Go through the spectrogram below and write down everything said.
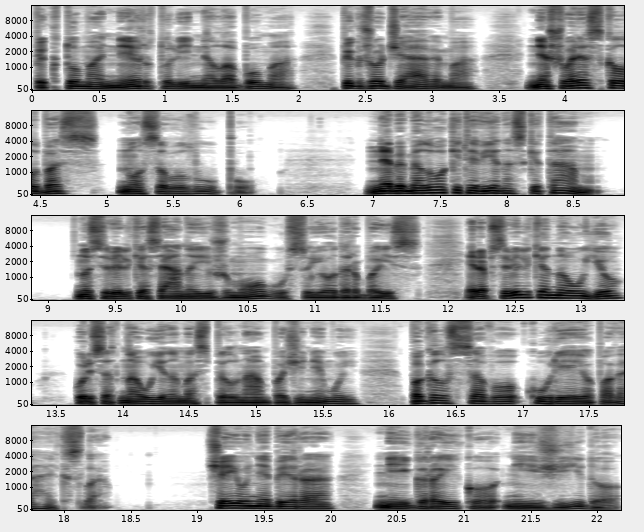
piktumą, nirtulį, nelabumą, pikžodžiavimą, nešvarias kalbas nuo savo lūpų. Nebemeluokite vienas kitam, nusivilkę senąjį žmogų su jo darbais ir apsivilkę nauju, kuris atnaujinamas pilnam pažinimui pagal savo kūrėjo paveikslą. Čia jau nebėra nei graiko, nei žydo,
